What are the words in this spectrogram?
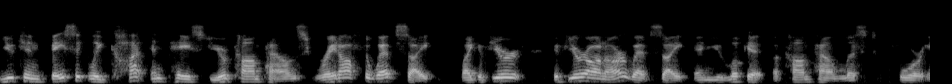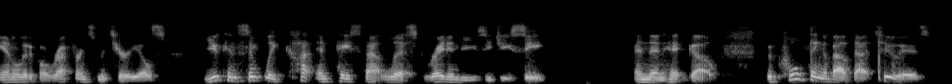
you can basically cut and paste your compounds right off the website. Like if you're if you're on our website and you look at a compound list for analytical reference materials you can simply cut and paste that list right into EZGC and then hit go the cool thing about that too is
